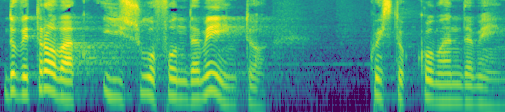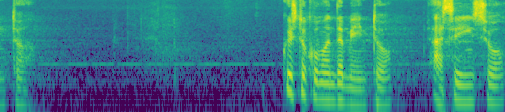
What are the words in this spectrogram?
Dove trova il suo fondamento questo comandamento? Questo comandamento ha senso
